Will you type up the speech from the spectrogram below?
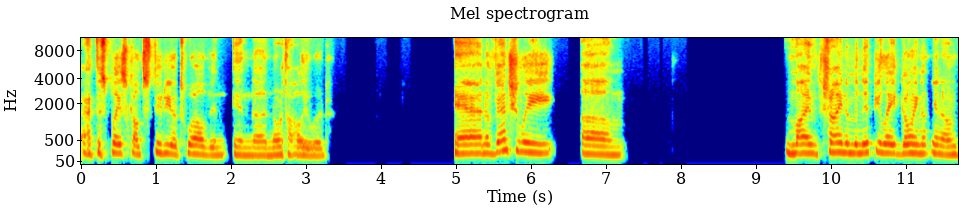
at this place called Studio 12 in, in uh, North Hollywood. And eventually, um, my trying to manipulate going you know,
